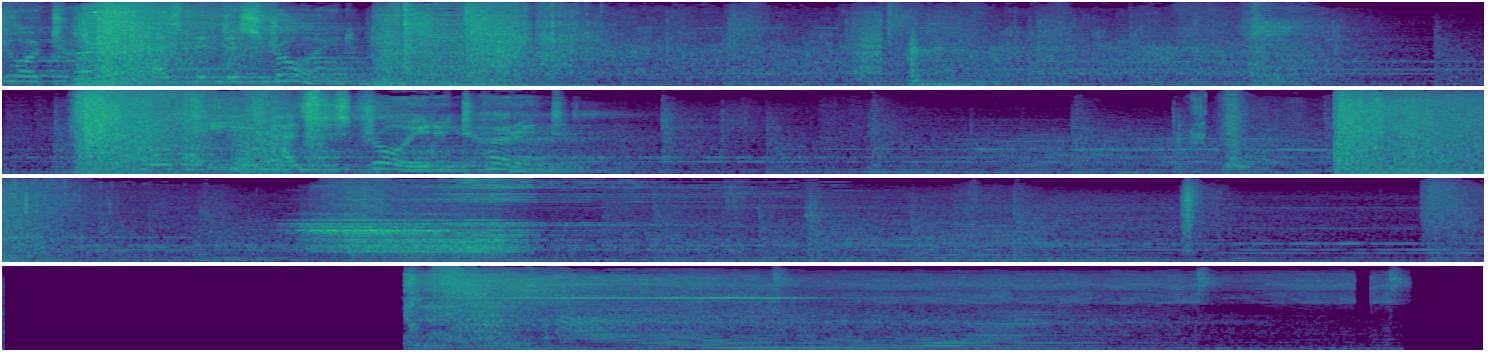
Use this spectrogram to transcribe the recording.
Your turret has been destroyed. Your team has destroyed a turret.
